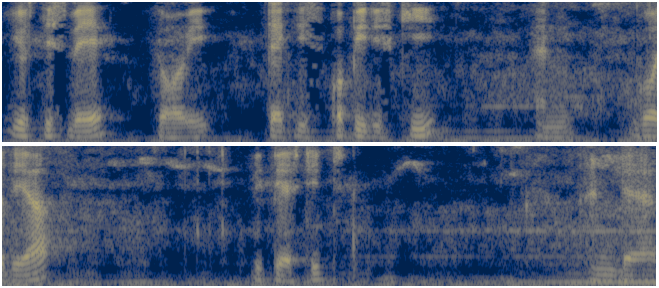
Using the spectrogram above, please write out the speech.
use this way. So we take this copy this key and go there. We paste it. And uh,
